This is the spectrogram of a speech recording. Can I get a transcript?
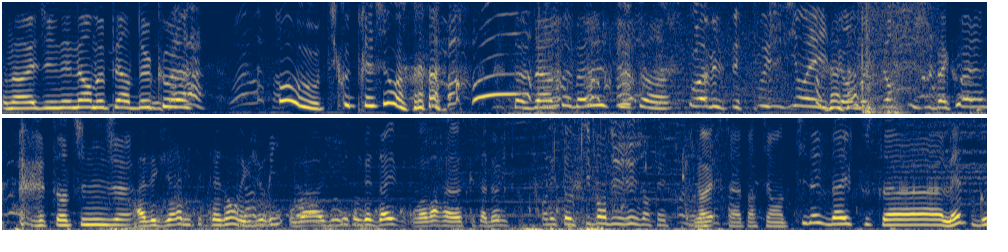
On aurait dit une énorme perte de co là. Ouh, petit coup de pression. ça faisait un peu balai cette histoire. Ouais mais cette position elle était en mode tortue, je sais pas quoi là Tortue Ninja. Avec Jérém ici présent, avec Jury, on va juger son death dive, on va voir euh, ce que ça donne. On est sur le petit banc du juge en fait. Ouais, ça va partir en petit death dive tout ça. Let's go.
